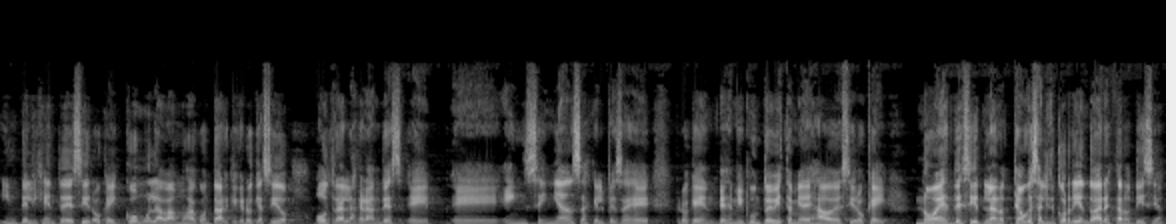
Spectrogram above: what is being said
inteligente de decir, ok, ¿cómo la vamos a contar? Que creo que ha sido otra de las grandes eh, eh, enseñanzas que el PSG, creo que desde mi punto de vista me ha dejado de decir, ok, no es decir, tengo que salir corriendo a dar esta noticia,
